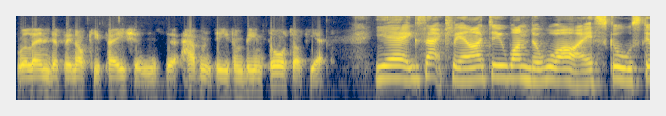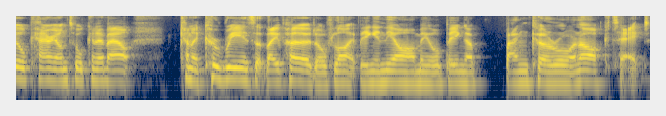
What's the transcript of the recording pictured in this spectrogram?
will end up in occupations that haven't even been thought of yet. Yeah, exactly. And I do wonder why schools still carry on talking about kind of careers that they've heard of, like being in the army or being a banker or an architect,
